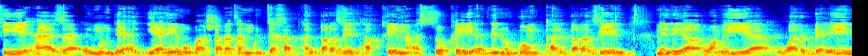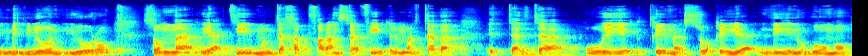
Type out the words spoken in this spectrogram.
في هذا المونديال. يلي مباشرة منتخب البرازيل القيمه السوقية لنجوم البرازيل مليار و140 مليون يورو. ثم يأتي منتخب فرنسا في المرتبة الثالثة وقيمه السوقية السنوية لنجومه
